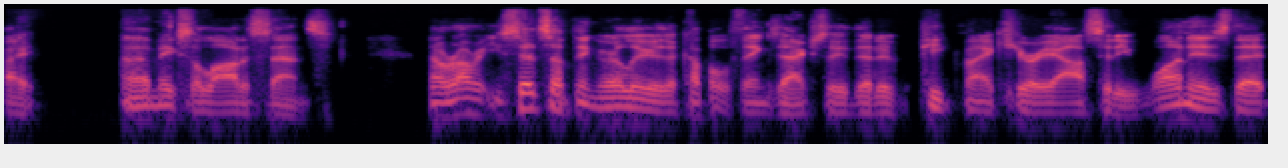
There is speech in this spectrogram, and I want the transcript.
Right. That makes a lot of sense now robert you said something earlier a couple of things actually that have piqued my curiosity one is that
